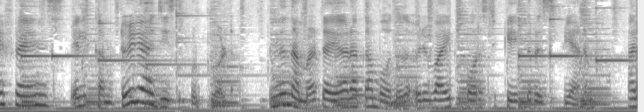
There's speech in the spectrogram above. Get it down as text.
Hi friends welcome to Raji's food world ഇന്ന് നമ്മൾ തയ്യാറാക്കാൻ പോകുന്നത് ഒരു വൈറ്റ് ഫോറസ്റ്റ് കേക്ക് റെസിപ്പിയാണ് അര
